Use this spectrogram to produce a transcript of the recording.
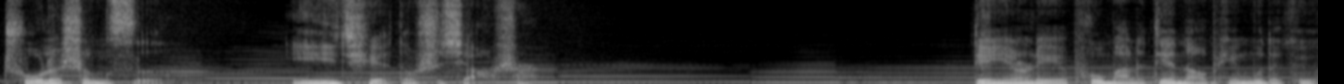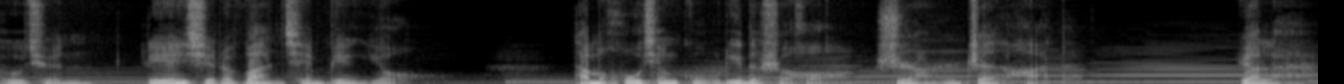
除了生死，一切都是小事儿。电影里铺满了电脑屏幕的 QQ 群，联系着万千病友，他们互相鼓励的时候是让人震撼的。原来，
